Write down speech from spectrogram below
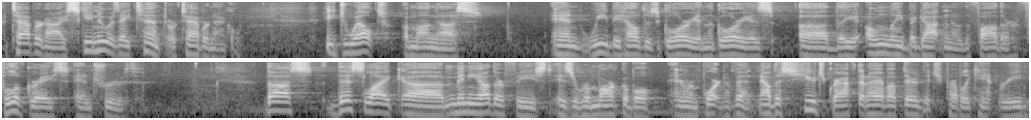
A tabernacle. Skinu is a tent or tabernacle. He dwelt among us, and we beheld his glory, and the glory is uh, the only begotten of the Father, full of grace and truth. Thus, this, like uh, many other feasts, is a remarkable and important event. Now, this huge graph that I have up there that you probably can't read,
